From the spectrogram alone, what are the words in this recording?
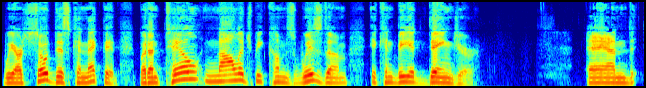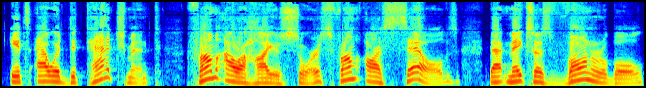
we are so disconnected. But until knowledge becomes wisdom, it can be a danger. And it's our detachment from our higher source, from ourselves, that makes us vulnerable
